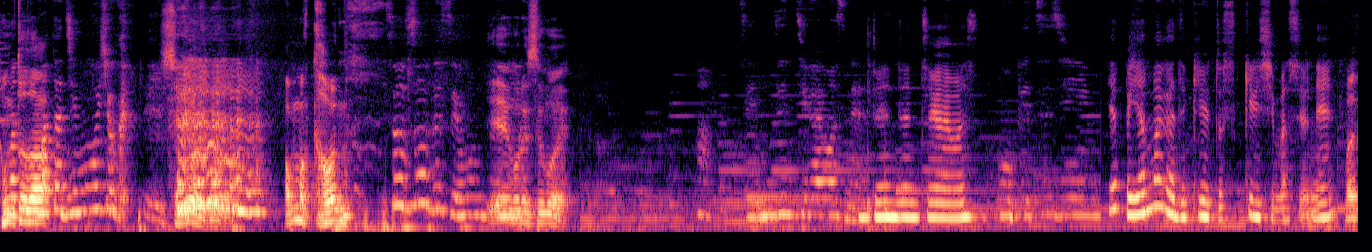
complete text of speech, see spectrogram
本当ままだた自毛色すごいあんま変わんない。そうそうですよ本当に。えー、これすごい。あ全然違いますね。全然違います。もう別人。やっぱ山ができるとすっきりしますよね。間違い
